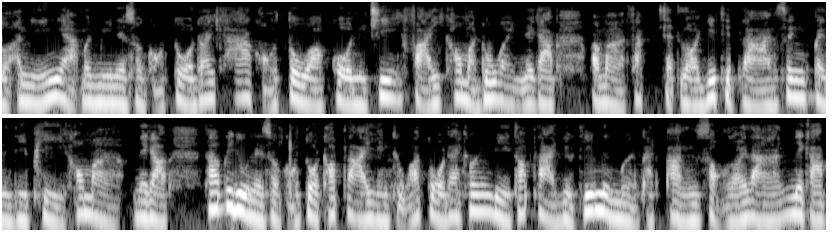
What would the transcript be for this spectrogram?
ออันนี้เนี่ยมันมีในส่วนของตัวด้อยค่าของตัวโกนิชิไฟเข้ามาด้วยนะครับประมาณสัก 720 ล้าน ซึ่งเป็น DP เข้ามานะครับถ้าไปดูในส่วนของตัว top line ยังถือว่าตัวได้ค่อนข้างดี top line อยู่ที่ 18,200 ล้านนะครับ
